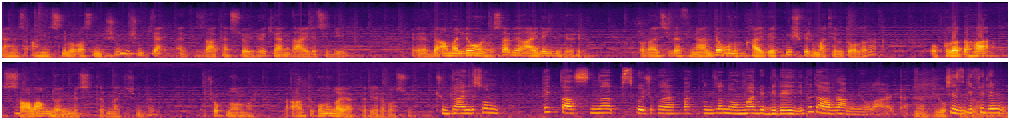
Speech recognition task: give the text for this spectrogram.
Yani mesela annesini babasını düşünmüyor çünkü yani zaten söylüyor kendi ailesi değil. Ee, ve ama Leon'u mesela bir aile gibi görüyor. Dolayısıyla finalde onu kaybetmiş bir Matilda olarak okula daha sağlam dönmesi tırnak içinde e, çok normal. Artık onun da ayakları yere basıyor. Çünkü ailesi onu pek de aslında psikolojik olarak baktığımızda normal bir birey gibi davranmıyorlardı. Evet, çizgi film davranıyor.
